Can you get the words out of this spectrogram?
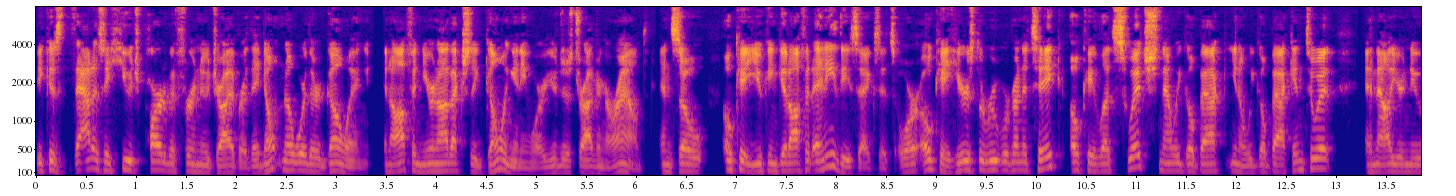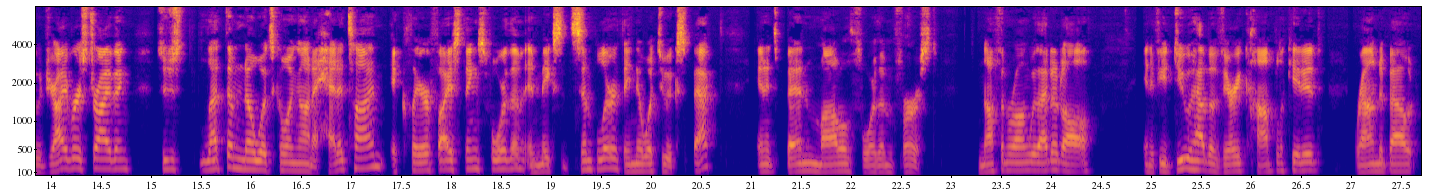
because that is a huge part of it for a new driver. They don't know where they're going, and often you're not actually going anywhere, you're just driving around. And so, okay, you can get off at any of these exits or okay, here's the route we're going to take. Okay, let's switch. Now we go back, you know, we go back into it and now your new driver is driving. So just let them know what's going on ahead of time. It clarifies things for them, it makes it simpler. They know what to expect, and it's been modeled for them first. Nothing wrong with that at all. And if you do have a very complicated roundabout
